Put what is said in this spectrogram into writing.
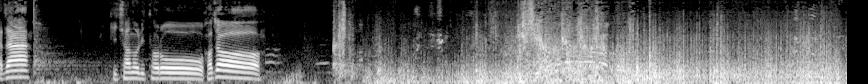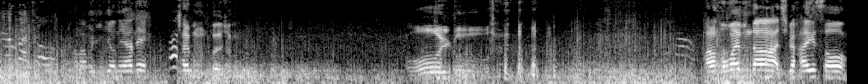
가자. 기차 놀이 터로 가자. 사람을 이겨내야 돼. 거 보여줘. 오이구. 바람 너무 많이 분다. 집에 가야겠어.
